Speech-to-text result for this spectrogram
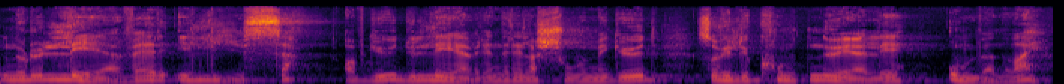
Når du lever i lyset av Gud, du lever i en relasjon med Gud, så vil du kontinuerlig omvende deg.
